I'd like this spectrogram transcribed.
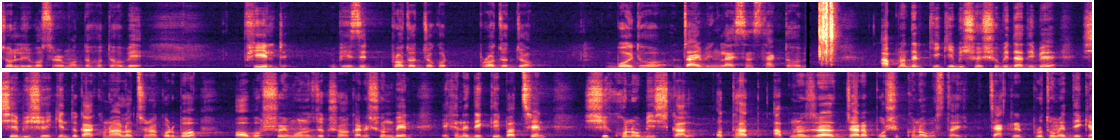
চল্লিশ বছরের মধ্যে হতে হবে। ফিল্ড ভিজিট প্রযোজ্য প্রযোজ্য। বৈধ ড্রাইভিং লাইসেন্স থাকতে হবে। আপনাদের কি কি বিষয় সুবিধা দিবে সে বিষয়ে কিন্তু এখন আলোচনা করব। অবশ্যই মনোযোগ সহকারে শুনবেন। এখানে দেখতেই পাচ্ছেন শিখন ও বিষকাল অর্থাৎ আপনারা যারা প্রশিক্ষণ অবস্থায় চাকরির প্রথমের দিকে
